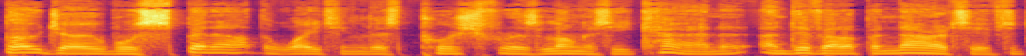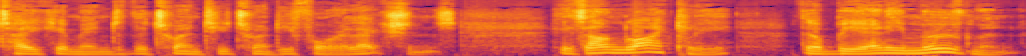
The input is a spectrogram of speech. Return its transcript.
Bojo will spin out the waiting list push for as long as he can and develop a narrative to take him into the 2024 elections. It's unlikely there'll be any movement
